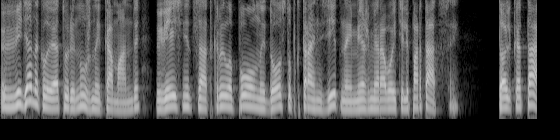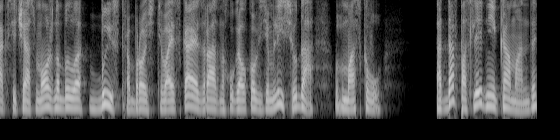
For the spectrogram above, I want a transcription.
Введя на клавиатуре нужные команды, Вестница открыла полный доступ к транзитной межмировой телепортации. Только так сейчас можно было быстро бросить войска из разных уголков Земли сюда, в Москву, Отдав последние команды,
